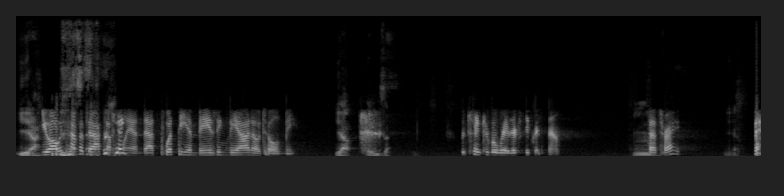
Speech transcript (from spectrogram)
Yeah. You always have a backup plan. That's what the amazing Viano told me. yeah, exactly. We can't give away their secrets now. That's right. Yeah.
